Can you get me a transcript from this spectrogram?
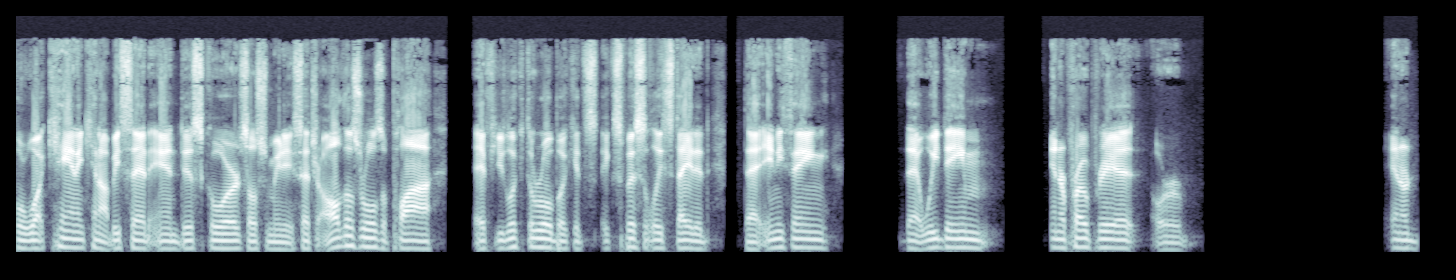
for what can and cannot be said in Discord, social media, etc. All those rules apply. If you look at the rule book, it's explicitly stated that anything that we deem inappropriate or know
